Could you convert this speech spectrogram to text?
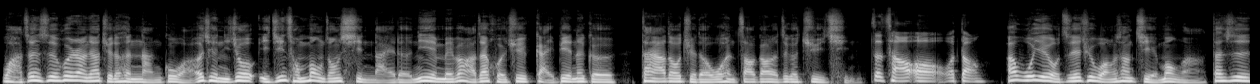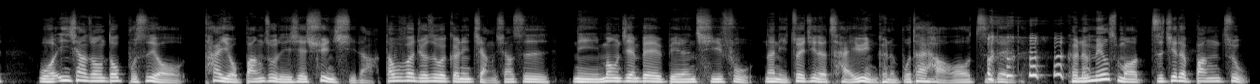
哇，真是会让人家觉得很难过啊！而且你就已经从梦中醒来了，你也没办法再回去改变那个大家都觉得我很糟糕的这个剧情。这超哦，我懂。啊，我也有直接去网络上解梦啊，但是我印象中都不是有太有帮助的一些讯息啦，大部分就是会跟你讲，像是你梦见被别人欺负，那你最近的财运可能不太好哦之类的，可能没有什么直接的帮助。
